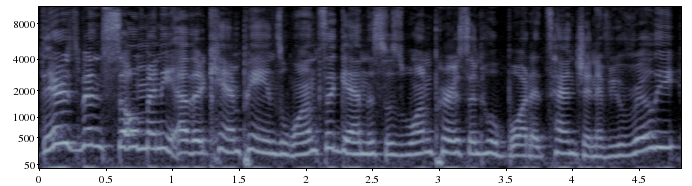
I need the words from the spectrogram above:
there's been so many other campaigns. Once again, this was one person who bought attention. If you really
